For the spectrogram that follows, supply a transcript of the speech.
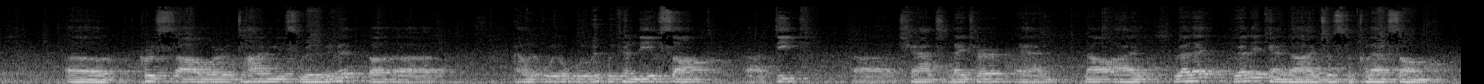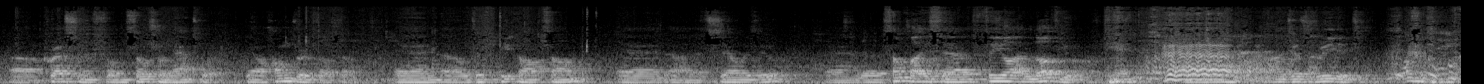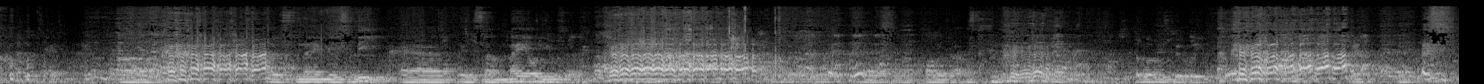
Uh, of course, our time is really limited, but uh, and we, we, we can leave some uh, deep uh, chat later. And now I really, really can I just collect some uh, questions from social network. There are hundreds of them, and uh, we just pick up some and uh, let's share with you. And uh, somebody said, "Phil, I love you." Okay. I just read it. Okay. Uh, his name is Lee, and it's a male user. and I apologize. I love you too, Lee.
